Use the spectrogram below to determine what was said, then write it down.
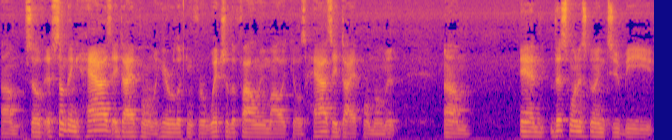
Um, so, if, if, something has a dipole moment, here we're looking for which of the following molecules has a dipole moment. Um, and this one is going to be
